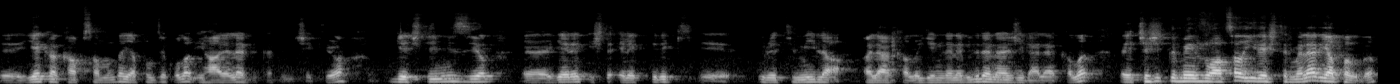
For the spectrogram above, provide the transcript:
e, YEKA kapsamında yapılacak olan ihaleler dikkatimi çekiyor. Geçtiğimiz yıl e, gerek işte elektrik e, üretimiyle alakalı, yenilenebilir enerjiyle alakalı e, çeşitli mevzuatsal iyileştirmeler yapıldı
